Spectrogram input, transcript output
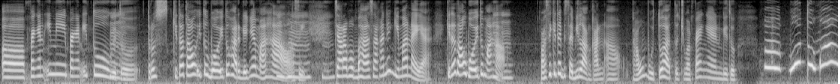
eh, pengen ini pengen itu gitu. Terus kita tahu itu bahwa itu harganya mahal Mhm, sih. mhm. cara membahasakannya gimana ya? Kita tahu bahwa itu mahal. Mhm. pasti kita bisa bilang kan "Eh, kamu butuh atau cuma pengen gitu. "Oh, butuh mau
